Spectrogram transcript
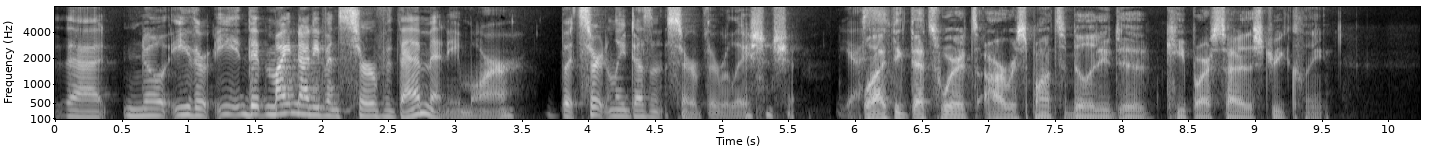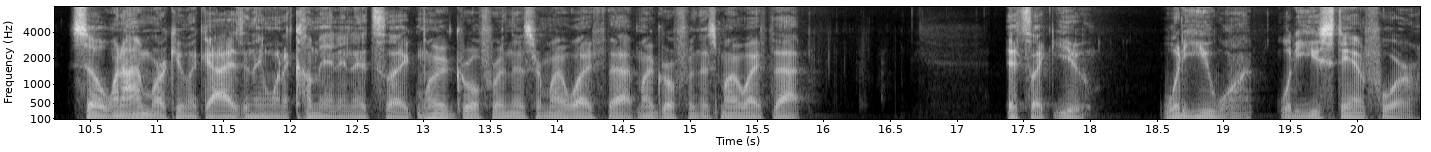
that no either e- that might not even serve them anymore but certainly doesn't serve the relationship yes Well, I think that's where it's our responsibility to keep our side of the street clean. So when I'm working with guys and they want to come in and it's like my girlfriend this or my wife that, my girlfriend this, my wife that, it's like you. What do you want? What do you stand for?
